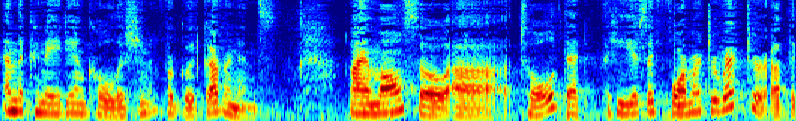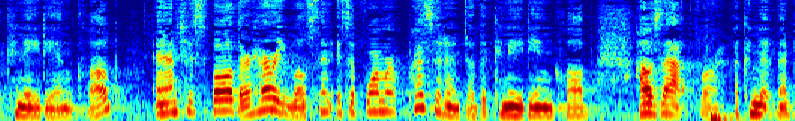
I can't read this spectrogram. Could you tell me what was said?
and the Canadian Coalition for Good Governance. I am also uh, told that he is a former director of the Canadian Club, and his father, Harry Wilson, is a former president of the Canadian Club. How's that for a commitment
